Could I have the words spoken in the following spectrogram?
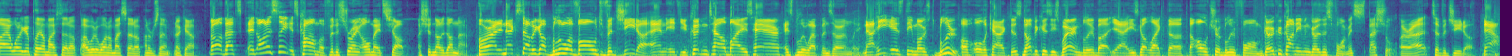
I want to go play on my setup. I would have won on my setup. 100%. Okay. Oh, that's it. Honestly, it's karma for destroying Old Mate's shop. I should not have done that. Alrighty, next up, we got Blue Evolved Vegeta. And if you couldn't tell by his hair, it's blue weapons only. Now, he is the most blue of all the characters. Not because he's wearing blue, but yeah, he's got like the, the ultra blue form. Goku can't even go this form. It's special, all right, to Vegeta. Now,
